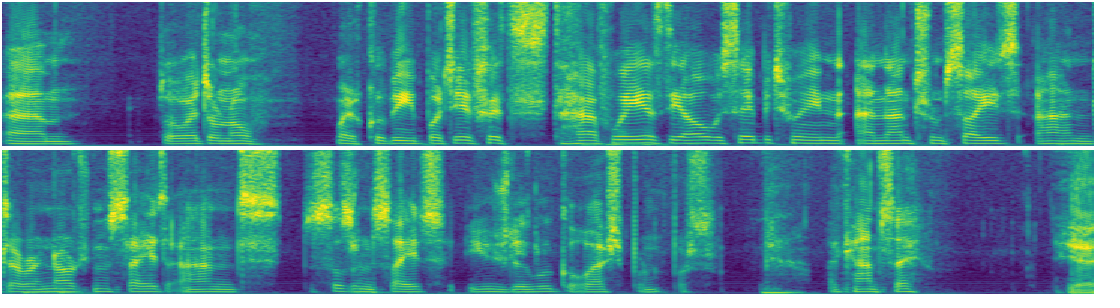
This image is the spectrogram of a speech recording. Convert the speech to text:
Um, so I don't know where it could be, but if it's halfway, as they always say, between an Antrim side and or a northern side and the southern side, usually would go Ashbourne, but I can't say. Yeah,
